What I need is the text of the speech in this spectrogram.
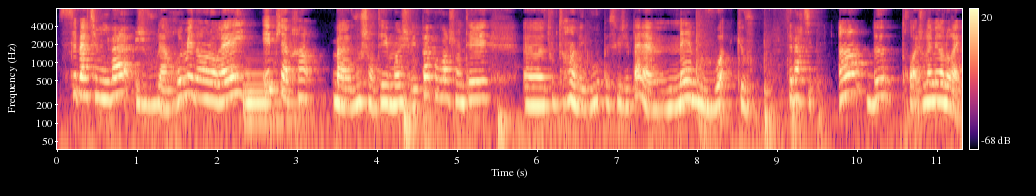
C'est parti, on y va, je vous la remets dans l'oreille et puis après, bah, vous chantez. Moi, je vais pas pouvoir chanter euh, tout le temps avec vous parce que j'ai pas la même voix que vous. C'est parti. 1, 2, 3. Je vous la mets dans l'oreille.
